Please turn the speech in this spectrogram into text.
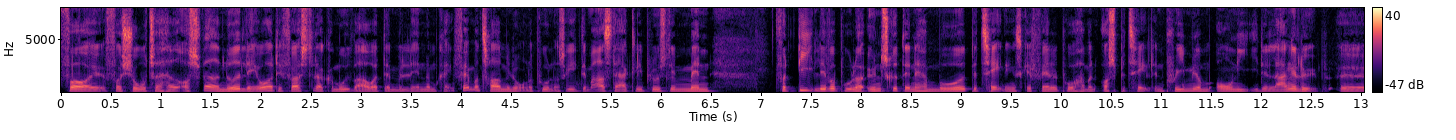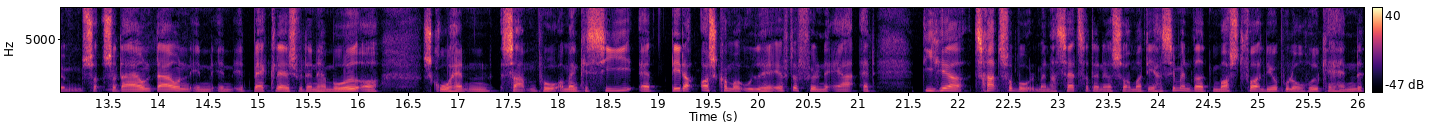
for, øh, for Shota havde også været noget lavere. Det første, der kom ud, var jo, at den ville ende omkring 35 millioner pund, og så gik det meget stærkt lige pludselig. Men fordi Liverpool har ønsket den her måde, betalingen skal falde på, har man også betalt en premium oveni i det lange løb. Øhm, så, så der er jo, der er jo en, en, et backlash ved den her måde at skrue handlen sammen på. Og man kan sige, at det, der også kommer ud her efterfølgende, er, at de her transfermål, man har sat sig den her sommer, det har simpelthen været et must for, at Liverpool overhovedet kan handle.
